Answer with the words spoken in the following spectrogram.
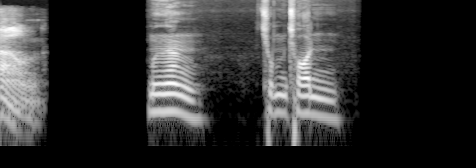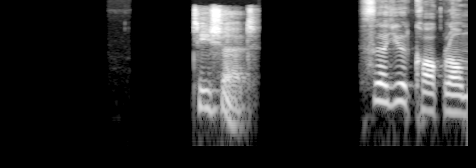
town, เมือง ชุมชน t-shirt, เสื้อยืดคอกลม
